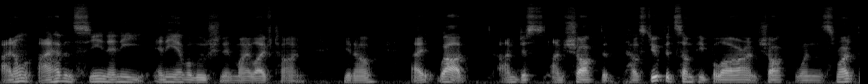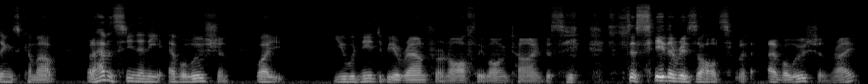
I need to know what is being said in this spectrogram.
I don't I haven't seen any any evolution in my lifetime, you know. I well, I'm just I'm shocked at how stupid some people are. I'm shocked when smart things come up, but I haven't seen any evolution. Well, you, you would need to be around for an awfully long time to see to see the results of evolution, right?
